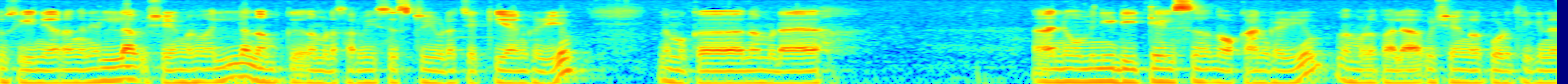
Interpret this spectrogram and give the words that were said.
ടു സീനിയർ അങ്ങനെ എല്ലാ വിഷയങ്ങളും എല്ലാം നമുക്ക് നമ്മുടെ സർവീസ് ഹിസ്റ്ററി ഇവിടെ ചെക്ക് ചെയ്യാൻ കഴിയും. നമുക്ക് നമ്മുടെ നോമിനി ഡീറ്റെയിൽസ് നോക്കാൻ കഴിയും. നമ്മൾ പല വിഷയങ്ങൾ കൊടുത്തിരിക്കുന്ന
